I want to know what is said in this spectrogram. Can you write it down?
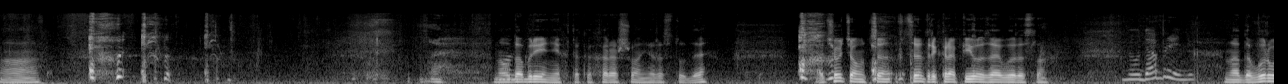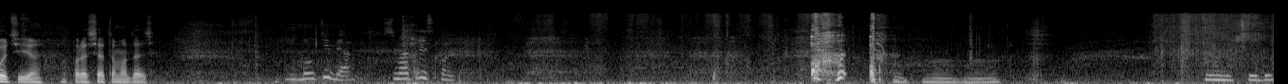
Ага. На удобрениях так и хорошо они растут, да? А что у тебя в цен- в центре крапива за выросла? На удобрение. Надо вырвать ее, поросятам отдать. Да у тебя. Смотри сколько. Вон еще идут.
